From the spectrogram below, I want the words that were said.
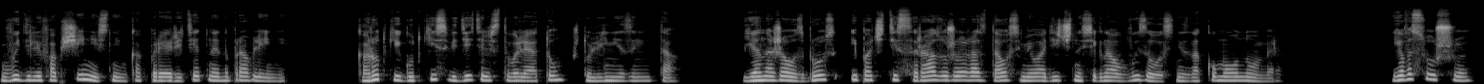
выделив общение с ним как приоритетное направление. Короткие гудки свидетельствовали о том, что линия занята. Я нажал сброс и почти сразу же раздался мелодичный сигнал вызова с незнакомого номера. «Я вас слушаю»,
